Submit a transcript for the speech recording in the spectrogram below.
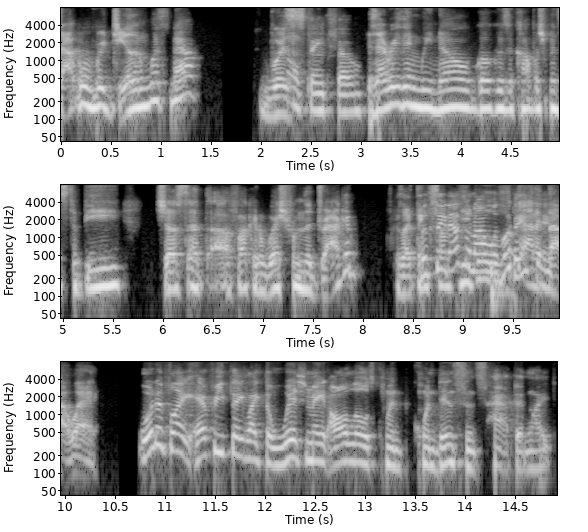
that what we're dealing with now? Was I don't think so. is everything we know Goku's accomplishments to be just at a fucking wish from the dragon? Because I think see, some that's what people I was look at it that way. What if like everything like the wish made all those quin- quintessence happen? Like,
